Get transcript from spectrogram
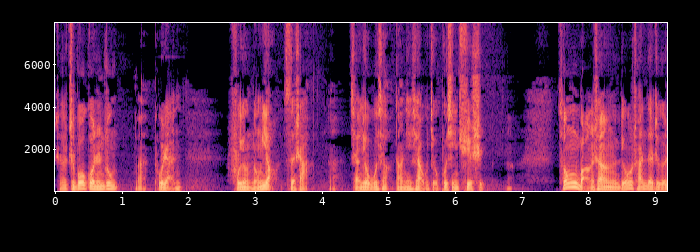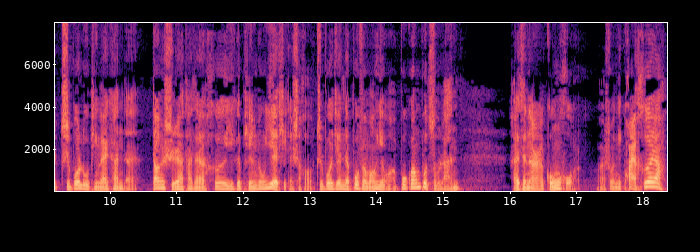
这个直播过程中啊，突然服用农药自杀啊，抢救无效，当天下午就不幸去世。从网上流传的这个直播录屏来看呢，当时啊他在喝一个瓶中液体的时候，直播间的部分网友啊不光不阻拦，还在那儿拱火啊，说你快喝呀。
